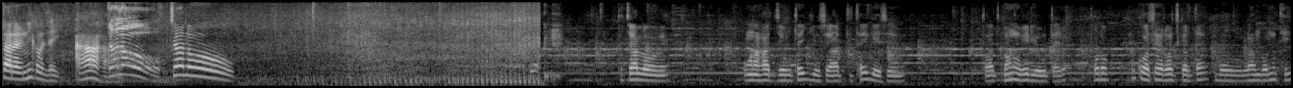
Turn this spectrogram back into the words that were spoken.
તારે નીકળી જાય. હા હા. ચલો. ચલો. તો ચાલો હવે. પોણા હાથ જેવું થઈ ગયું છે આરતી થઈ ગઈ છે તો આજ ઘણો વીડિયો ઉતાર્યો. થોડોક ટૂંકો છે રોજ કરતાં. બહુ લાંબો નથી.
